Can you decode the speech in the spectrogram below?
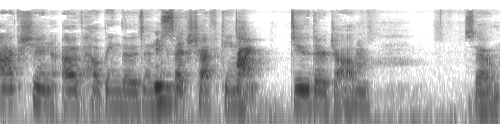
action of helping those in sex trafficking right. do their job. Mm-hmm. So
